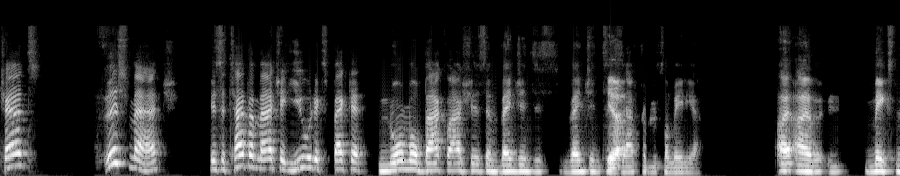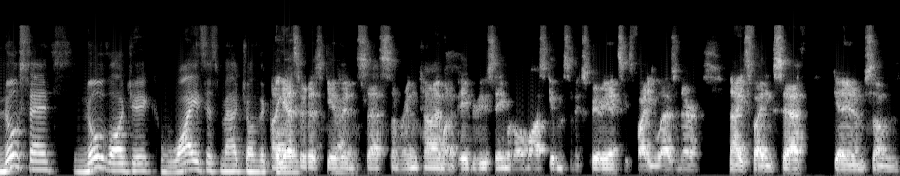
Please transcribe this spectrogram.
chance this match is the type of match that you would expect at normal backlashes and vengeances vengeances yeah. after WrestleMania. I, I makes no sense, no logic. Why is this match on the card? I guess they're just giving yeah. Seth some ring time on a pay per view. Same with Omos, give him some experience. He's fighting Lesnar. Now he's fighting Seth, getting him some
